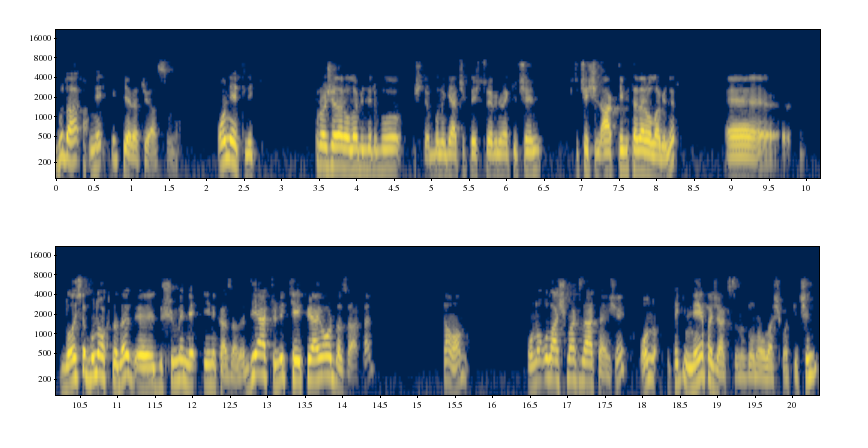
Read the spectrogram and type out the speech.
Bu da netlik yaratıyor aslında. O netlik projeler olabilir bu. İşte bunu gerçekleştirebilmek için işte çeşitli aktiviteler olabilir. Ee, dolayısıyla bu noktada e, düşünme netliğini kazanır. Diğer türlü KPI orada zaten. Tamam. Ona ulaşmak zaten şey. Onu, peki ne yapacaksınız ona ulaşmak için?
